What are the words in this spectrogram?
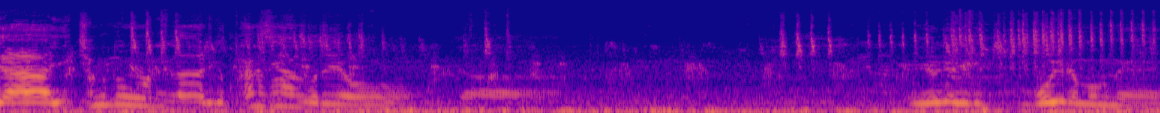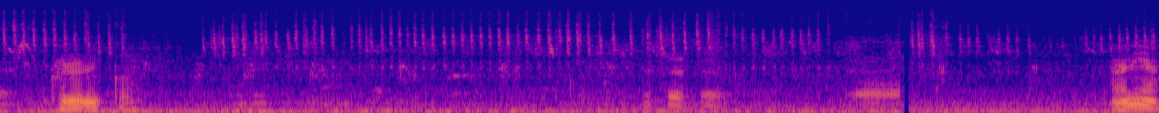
야, 이 청동오리가 이거 방생한 거래요. 야. 여기, 여기 모이를 먹네. 그러니까 야, 아니야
